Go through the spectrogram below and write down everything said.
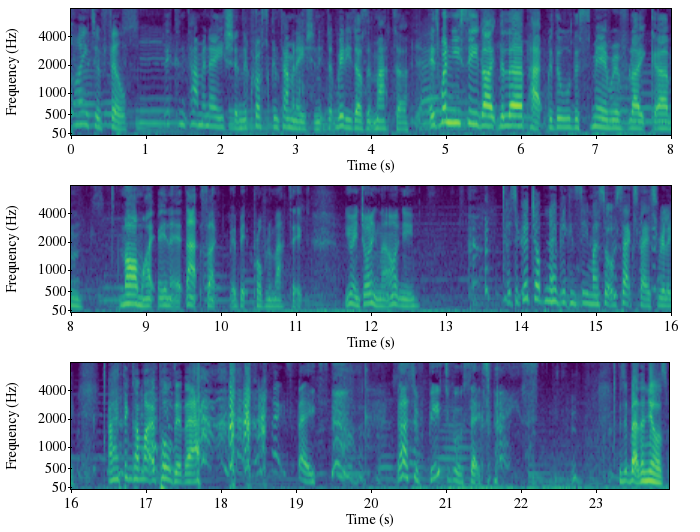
height of filth. The contamination, the cross contamination, it really doesn't matter. It's when you see like the Lurpak with all the smear of like um, Marmite in it. That's like a bit problematic. You're enjoying that, aren't you? It's a good job nobody can see my sort of sex face. Really, I think I might have pulled it there. sex face. That's a beautiful sex face. Is it better than yours?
